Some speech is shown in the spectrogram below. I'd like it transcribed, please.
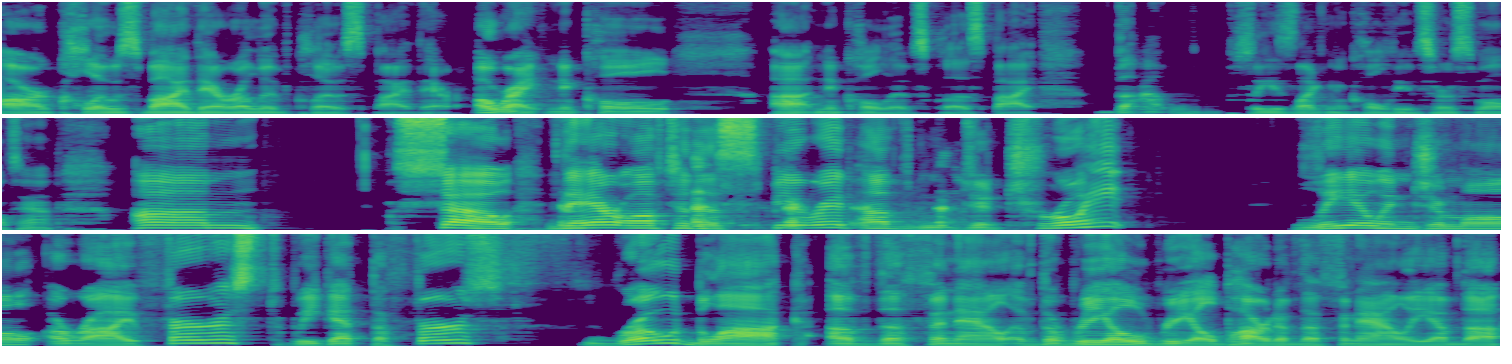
are close by there or live close by there. Oh right, Nicole uh Nicole lives close by. But please like Nicole leaves her small town. Um so they're off to the spirit of Detroit. Leo and Jamal arrive first. We get the first roadblock of the finale of the real real part of the finale of the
